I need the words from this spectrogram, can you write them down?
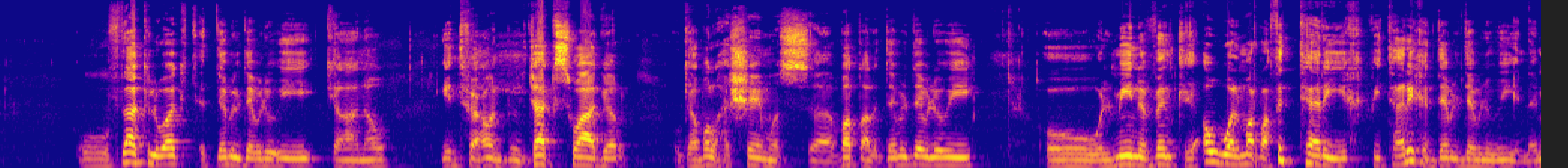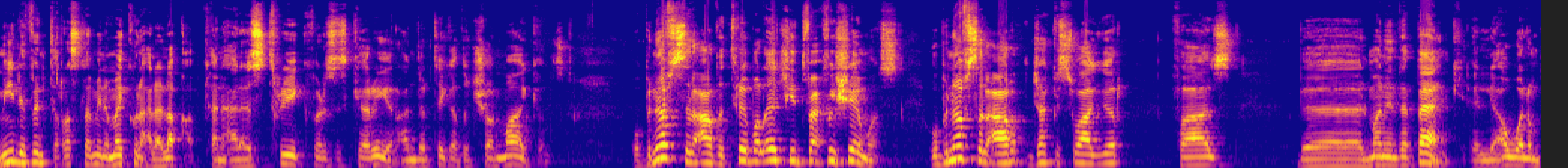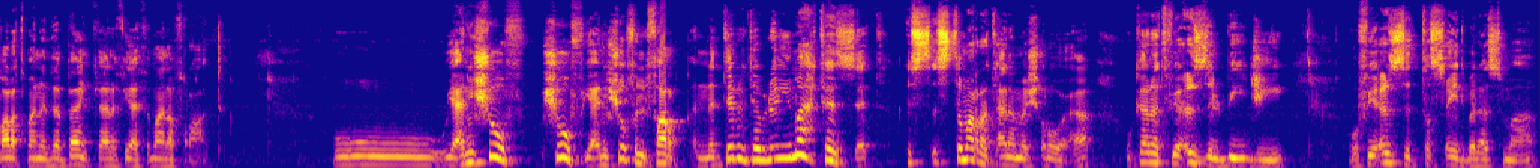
وفي ذاك الوقت ال WWE كانوا يدفعون بجاك سواجر وقبلها شيموس آه، بطل ال WWE وال main event لأول مرة في التاريخ في تاريخ ال WWE إن main event ال WrestleMania ما يكون على لقب كان على streak versus career أندرتيكر ضد شون مايكلز. وبنفس العرض تريبل إتش يدفع فيه شيموس. وبنفس العرض جاك سواجر فاز بال Money in the Bank اللي أول مباراة Money in the Bank كان فيها ثمان أفراد. ويعني شوف شوف يعني شوف الفرق إن ال WWE ما اهتزت است- استمرت على مشروعها وكانت في عز ال PG. وفي عز التصعيد بالأسماء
